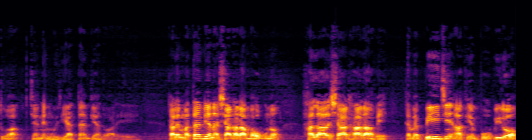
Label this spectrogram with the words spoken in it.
သူကကျန်တဲ့ငွေတွေကတန်ပြန်သွားတယ်ဒါလည်းမတန်ပြန်တာရှာထားတာမဟုတ်ဘူးနော်ဟာလာရှာထားတာပဲဒါပေမဲ့ပေးခြင်းအပြင်ပို့ပြီးတော့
